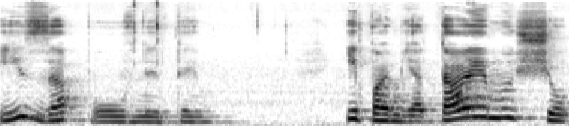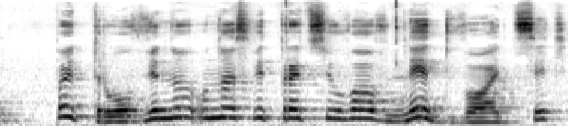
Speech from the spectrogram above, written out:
і заповнити. І пам'ятаємо, що Петров він у нас відпрацював не 20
